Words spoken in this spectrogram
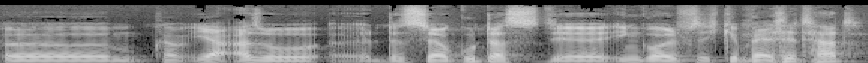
Ähm, ja, also äh, das ist ja gut, dass der Ingolf sich gemeldet hat.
